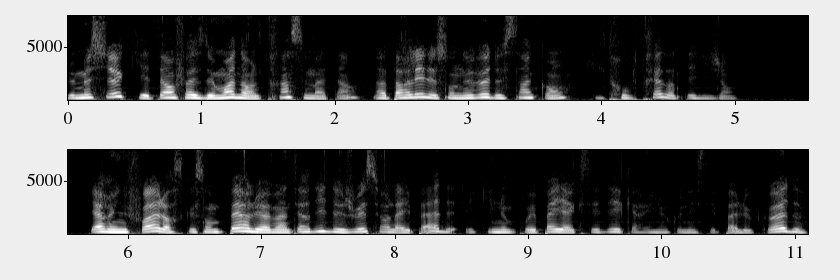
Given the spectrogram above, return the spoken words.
Le monsieur qui était en face de moi dans le train ce matin m'a parlé de son neveu de 5 ans qu'il trouve très intelligent. Car une fois, lorsque son père lui avait interdit de jouer sur l'iPad et qu'il ne pouvait pas y accéder car il ne connaissait pas le code,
